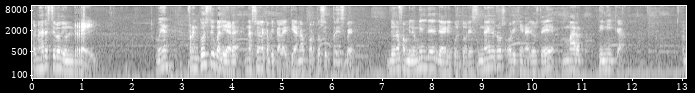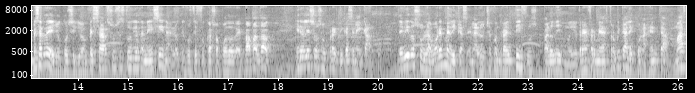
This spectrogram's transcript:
al mejor estilo de un rey. Muy bien, Francois Duvalier nació en la capital haitiana, Puerto Príncipe, de una familia humilde de agricultores negros originarios de Martinica. A pesar de ello, consiguió empezar sus estudios de medicina, lo que justifica su apodo de Papa Doc, y realizó sus prácticas en el campo. Debido a sus labores médicas en la lucha contra el tifus, paludismo y otras enfermedades tropicales con la gente más,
